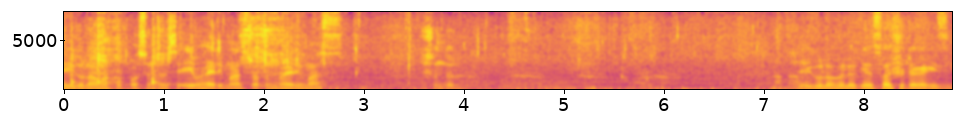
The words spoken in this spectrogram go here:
এইগুলো আমার খুব পছন্দ হয়েছে। এই ভাইয়েরই মাছ রতন ভাইয়েরই মাছ। সুন্দর। এইগুলো হলো কি ছয়শো টাকা কেজি।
